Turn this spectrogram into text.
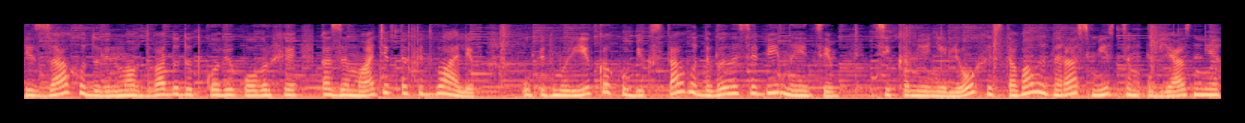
Із заходу він мав два додаткові поверхи казематів та підвалів. У підмурівках у бік ставу дивилися бійниці. Ці кам'яні льохи ставали не раз місцем ув'язнення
